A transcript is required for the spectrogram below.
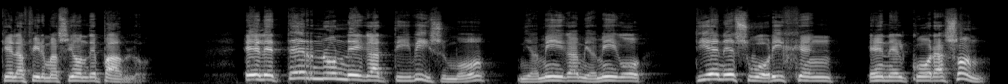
que la afirmación de Pablo. El eterno negativismo, mi amiga, mi amigo, tiene su origen en el corazón.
